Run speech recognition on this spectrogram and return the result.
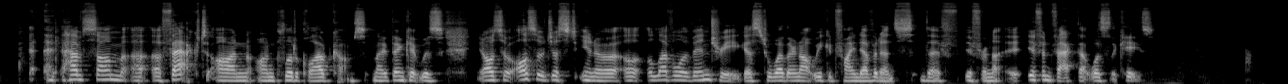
have some uh, effect on on political outcomes. And I think it was you know, also also just you know a, a, level of intrigue as to whether or not we could find evidence that if if, not, if in fact that was the case.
